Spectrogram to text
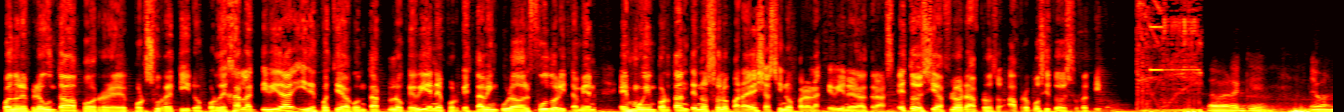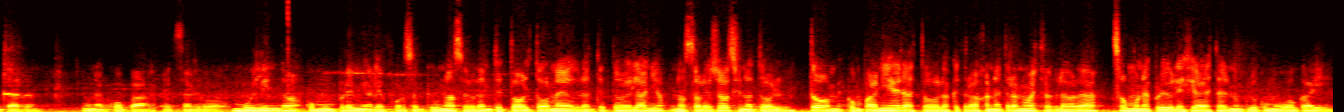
cuando le preguntaba por, eh, por su retiro, por dejar la actividad y después te iba a contar lo que viene porque está vinculado al fútbol y también es muy importante no solo para ella, sino para las que vienen atrás. Esto decía Flora a propósito de su retiro. La verdad que levantar una copa es algo muy lindo, como un premio al esfuerzo que uno hace durante todo el torneo, durante todo el año. No solo yo, sino todo todas mis compañeras, todos los que trabajan atrás nuestro, que la verdad somos una privilegiada de estar en un club como Boca y,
